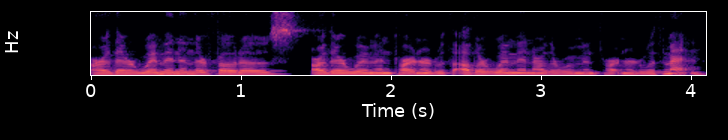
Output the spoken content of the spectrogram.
Are there women in their photos? Are there women partnered with other women? Are there women partnered with men?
